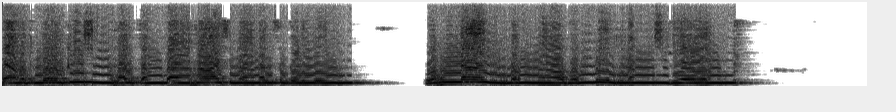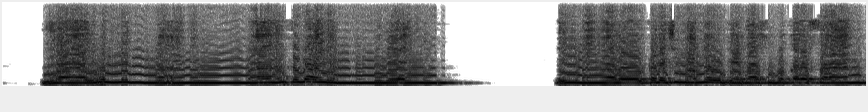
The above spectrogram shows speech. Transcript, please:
یاوت لور کلیشی ہر تنتا ہاش وانل سکڑی وهم لا يظلمون وبالله ظلم شكرين يا أيها الذين آمنوا لا تضايقوا بالله ایمان والو کلچ معاملو کہتا سب قرصان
